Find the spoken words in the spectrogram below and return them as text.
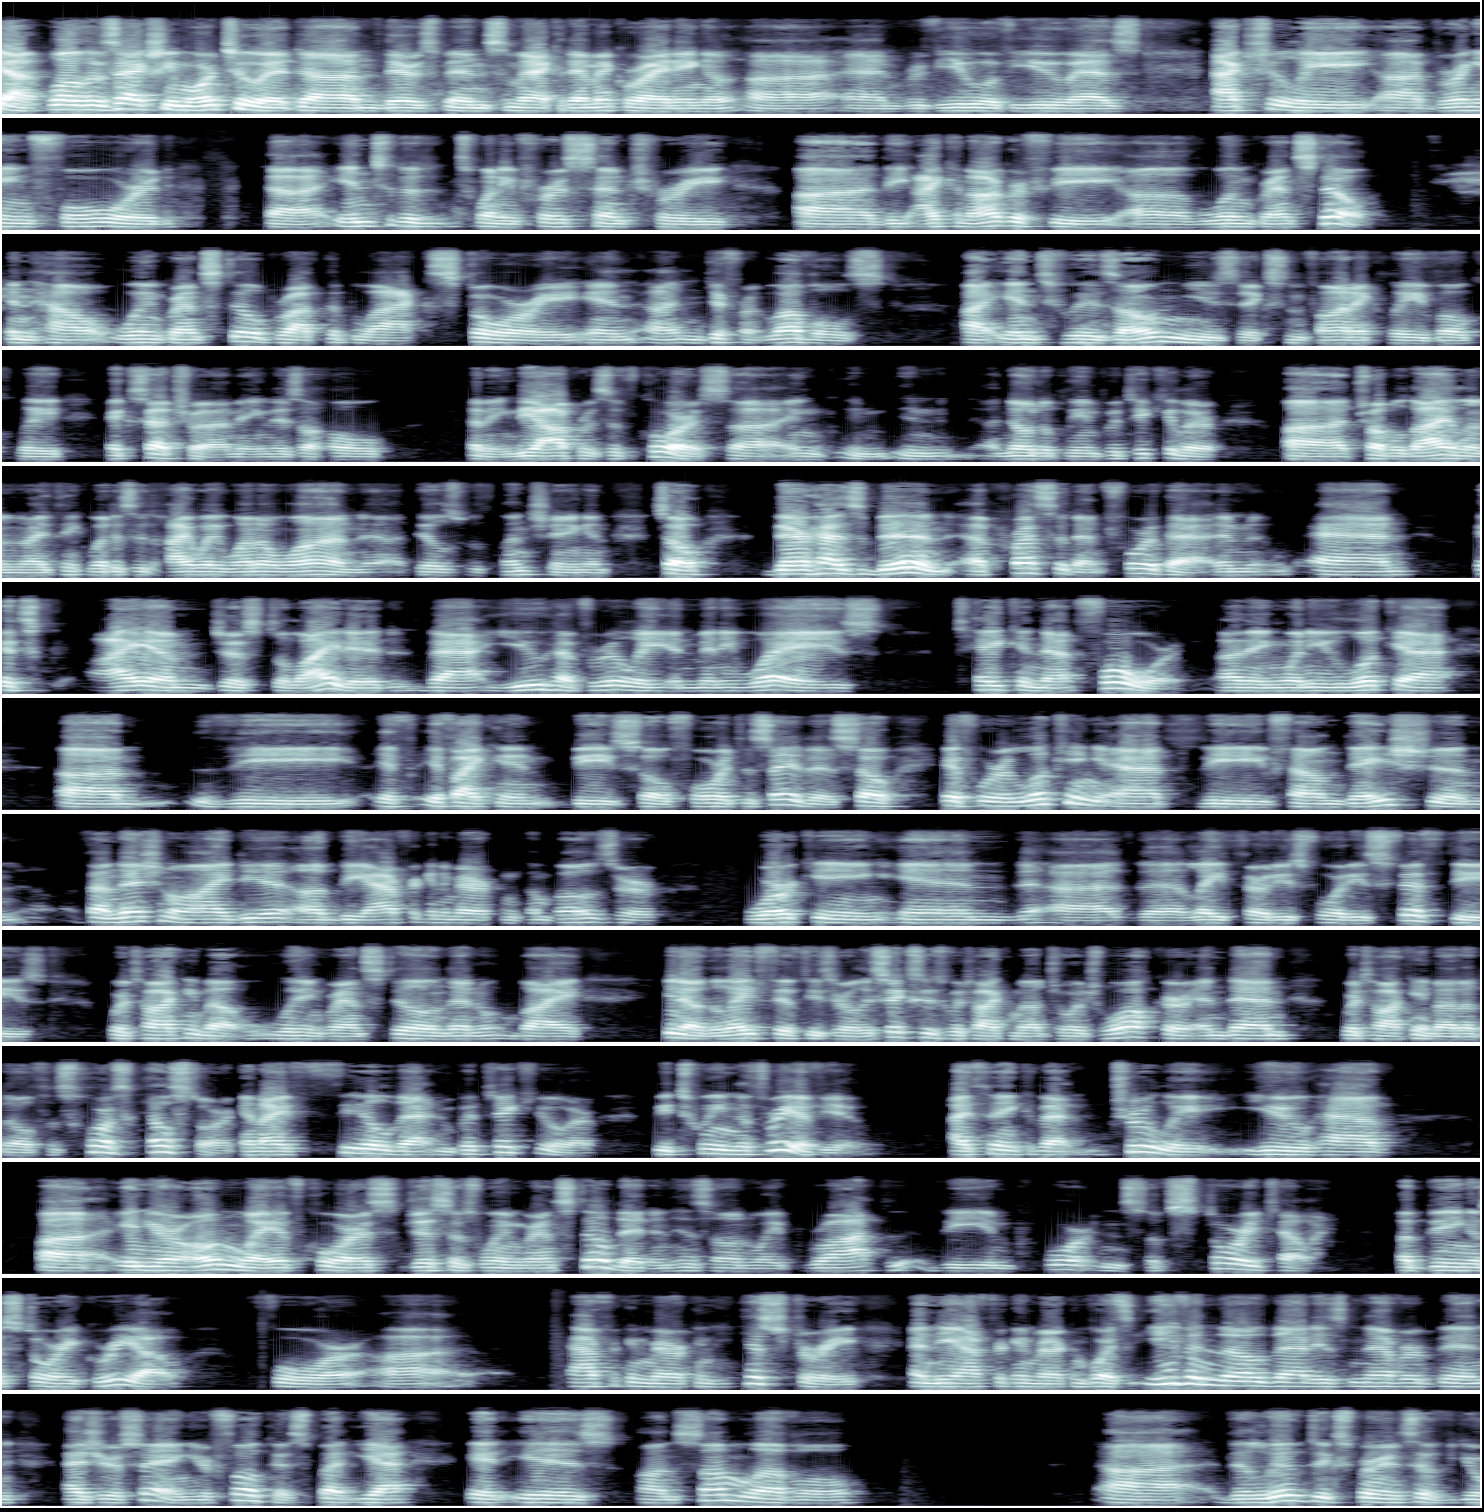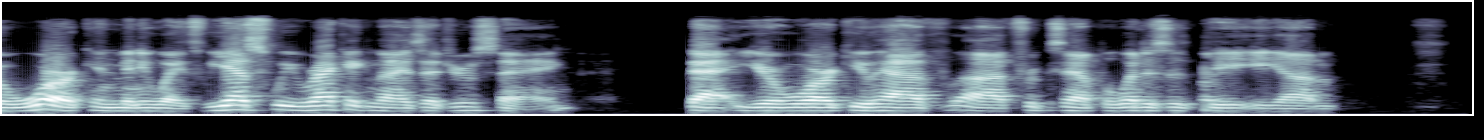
Yeah, well, there's actually more to it. Um, there's been some academic writing uh, and review of you as actually uh, bringing forward uh, into the 21st century uh, the iconography of William Grant Still and how William Grant Still brought the Black story in, uh, in different levels uh, into his own music, symphonically, vocally, etc. I mean, there's a whole, I mean, the operas, of course, in, in, in, notably in particular, uh, Troubled Island, and I think, what is it, Highway 101 uh, deals with lynching. And so there has been a precedent for that. And, and it's, I am just delighted that you have really, in many ways, taken that forward. I mean, when you look at um, the if if I can be so forward to say this. So if we're looking at the foundation foundational idea of the African American composer working in uh, the late 30s, 40s, 50s, we're talking about William Grant Still, and then by you know the late 50s, early 60s, we're talking about George Walker, and then we're talking about Adolphus Hailstork. And I feel that in particular between the three of you, I think that truly you have uh, in your own way, of course, just as William Grant Still did in his own way, brought the importance of storytelling, of being a story griot for uh, African American history and the African American voice, even though that has never been, as you're saying, your focus, but yet it is on some level uh, the lived experience of your work in many ways. Yes, we recognize, as you're saying, that your work you have, uh, for example, what is it, the um,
